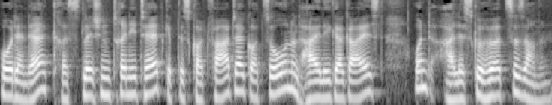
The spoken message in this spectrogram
Oder in der christlichen Trinität gibt es Gott Vater, Gott Sohn und Heiliger Geist und alles gehört zusammen.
